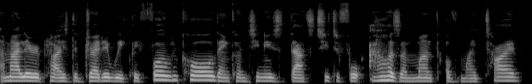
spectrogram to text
Amalia replies the dreaded weekly phone call, then continues that's two to four hours a month of my time.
